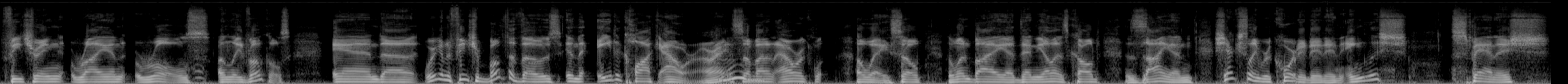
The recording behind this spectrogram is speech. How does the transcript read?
featuring Ryan Rolls on lead vocals. And uh, we're going to feature both of those in the 8 o'clock hour, all right? So about an hour cl- away. So the one by uh, Daniela is called Zion. She actually recorded it in English, Spanish,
